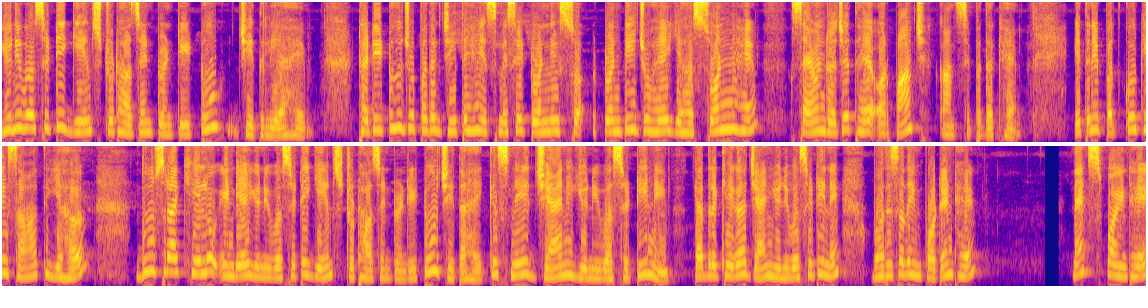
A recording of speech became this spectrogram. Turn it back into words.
यूनिवर्सिटी गेम्स 2022 जीत लिया है। 32 जो पदक जीते हैं, इसमें से 20 20 जो है, यह स्वर्ण है, सेवन रजत है और पाँच कांस्य पदक है। इतने पदकों के साथ यह दूसरा खेलो इंडिया यूनिवर्सिटी गेम्स 2022 जीता है। किसने? जैन यूनिवर्सिटी ने। याद रखिएगा, जैन यूनिवर्सिटी ने। बहुत ही ज़्यादा इंपॉर्टेंट है। नेक्स्ट पॉइंट है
